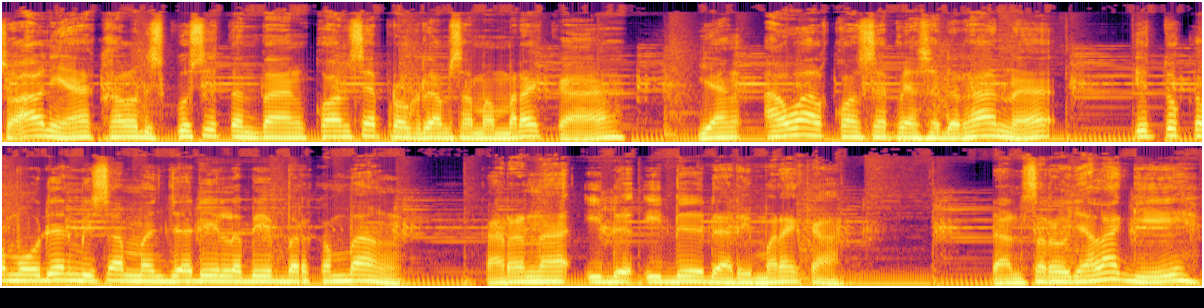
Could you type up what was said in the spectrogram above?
Soalnya kalau diskusi tentang konsep program sama mereka, yang awal konsepnya sederhana, itu kemudian bisa menjadi lebih berkembang karena ide-ide dari mereka. Dan serunya lagi,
